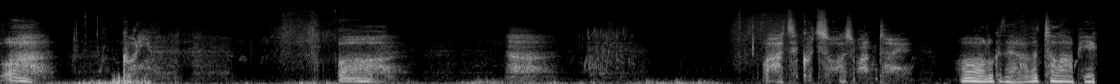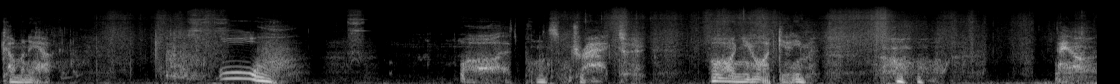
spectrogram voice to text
Oh, got him. Oh. Oh, it's a good size one too. Oh, look at that other tilapia coming out. Oh. Oh, that's pulling some drag too. Oh, I knew I'd get him. Oh.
